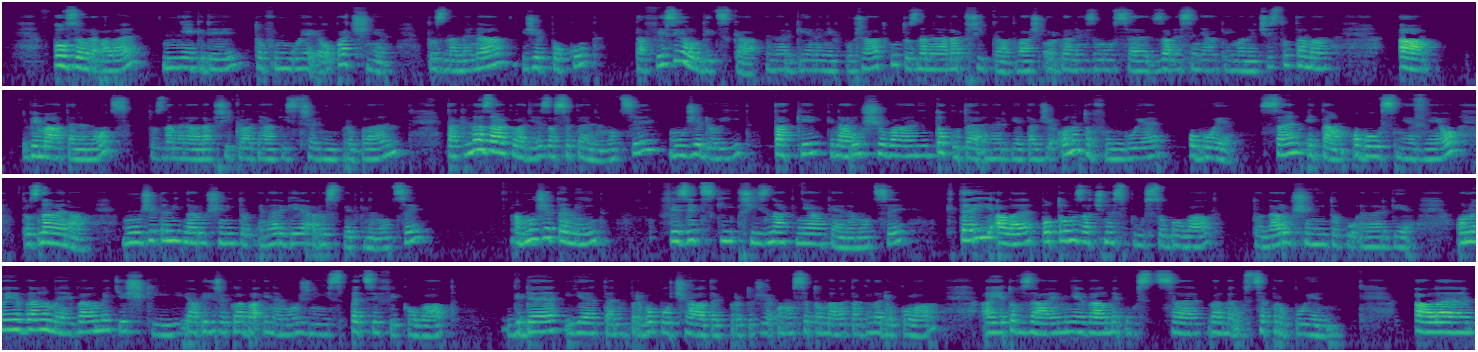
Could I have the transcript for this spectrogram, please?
Pozor ale, někdy to funguje i opačně. To znamená, že pokud ta fyziologická energie není v pořádku, to znamená například váš organismus se zanese nějakýma nečistotama a vy máte nemoc, to znamená například nějaký střevní problém, tak na základě zase té nemoci může dojít taky k narušování toku té energie. Takže ono to funguje oboje. Sem i tam, obou směrně, jo? To znamená, můžete mít narušený tok energie a dospět k nemoci a můžete mít fyzický příznak nějaké nemoci, který ale potom začne způsobovat to narušení toku energie. Ono je velmi, velmi těžký, já bych řekla ba i nemožný, specifikovat, kde je ten prvopočátek, protože ono se to mele takhle dokola a je to vzájemně velmi úzce, velmi úzce propojený. Ale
